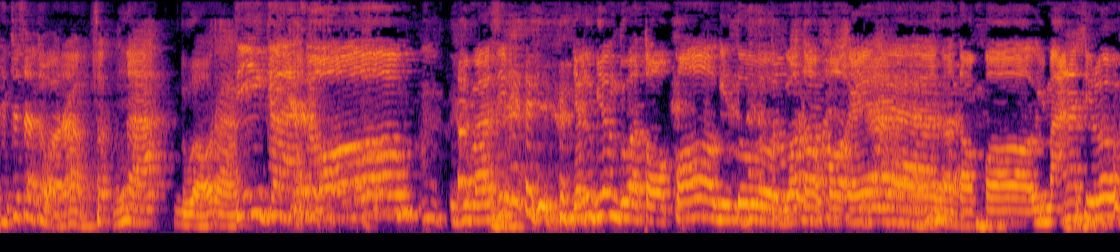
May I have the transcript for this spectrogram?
itu satu orang. So- enggak dua orang Tiga dong. Gimana sih? Ya lu bilang dua toko gitu, dua toko ya, dua toko. Gimana sih lo?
